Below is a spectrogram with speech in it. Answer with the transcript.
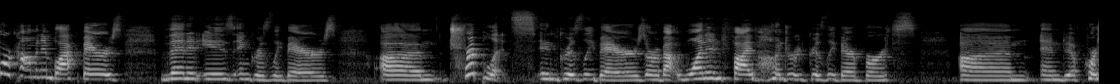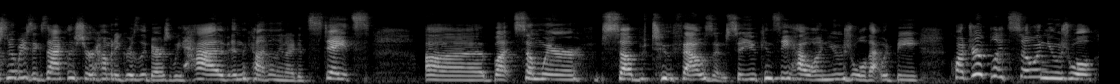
more common in black bears than it is in grizzly bears. Um, triplets in grizzly bears are about one in 500 grizzly bear births Um, and of course, nobody's exactly sure how many grizzly bears we have in the continental United States, uh, but somewhere sub 2,000. So you can see how unusual that would be. Quadruplets, so unusual,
